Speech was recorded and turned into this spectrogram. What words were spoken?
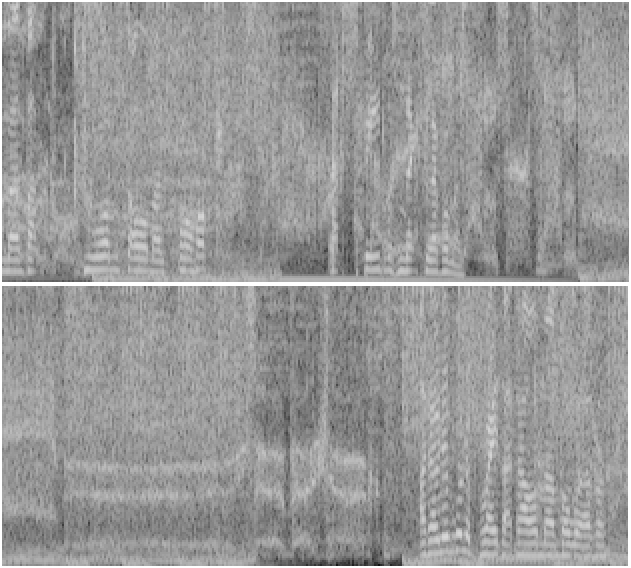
Man, that drum style, man, fuck. That speed was next level, man. I don't even want to break that down, man, but whatever.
